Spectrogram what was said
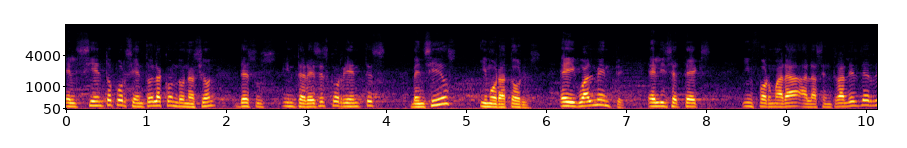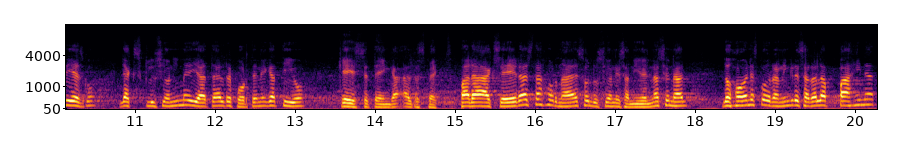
el 100% de la condonación de sus intereses corrientes vencidos y moratorios. E igualmente, el ICETEX informará a las centrales de riesgo la exclusión inmediata del reporte negativo que se tenga al respecto. Para acceder a esta jornada de soluciones a nivel nacional, los jóvenes podrán ingresar a la página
